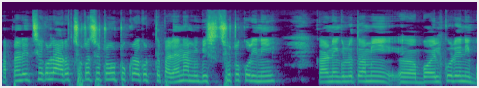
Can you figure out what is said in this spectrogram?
আপনার ইচ্ছে করলে আরও ছোটো ছোটো টুকরা করতে পারেন, আমি বেশি ছোট করিনি, কারণ এগুলো তো আমি বয়েল করে নিব।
